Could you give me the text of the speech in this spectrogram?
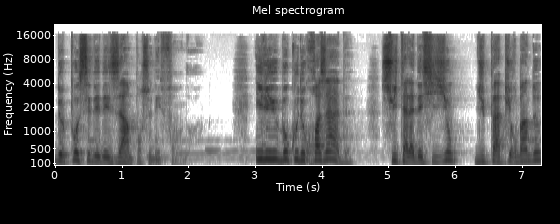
de posséder des armes pour se défendre. Il y eut beaucoup de croisades, suite à la décision du pape Urbain II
